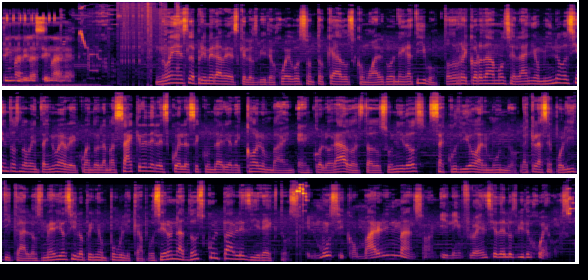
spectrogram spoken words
Tema de la semana. No es la primera vez que los videojuegos son tocados como algo negativo. Todos recordamos el año 1999 cuando la masacre de la escuela secundaria de Columbine en Colorado, Estados Unidos, sacudió al mundo. La clase política, los medios y la opinión pública pusieron a dos culpables directos. El músico Marilyn Manson y la influencia de los videojuegos.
